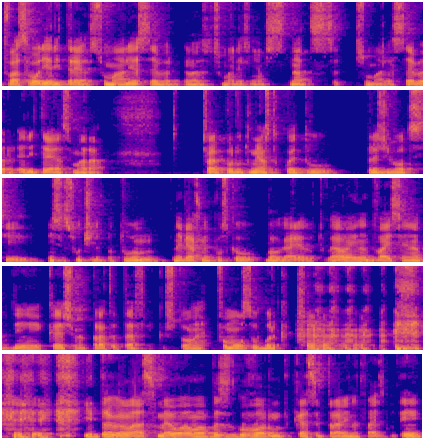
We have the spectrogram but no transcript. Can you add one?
това се води Еритрея, Сомалия, север... А, Сомалия, извинявам се, над Сомалия, север, Еритрея, Смара. Това е първото място, което през живота си ми се случи да пътувам. Не бях напускал България до тогава и на 21 години къде ще ме пратят Африка. Що не? Какво мога да се обърка? и тръгвам аз смело, ама безотговорно. Така се прави на 20 години.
